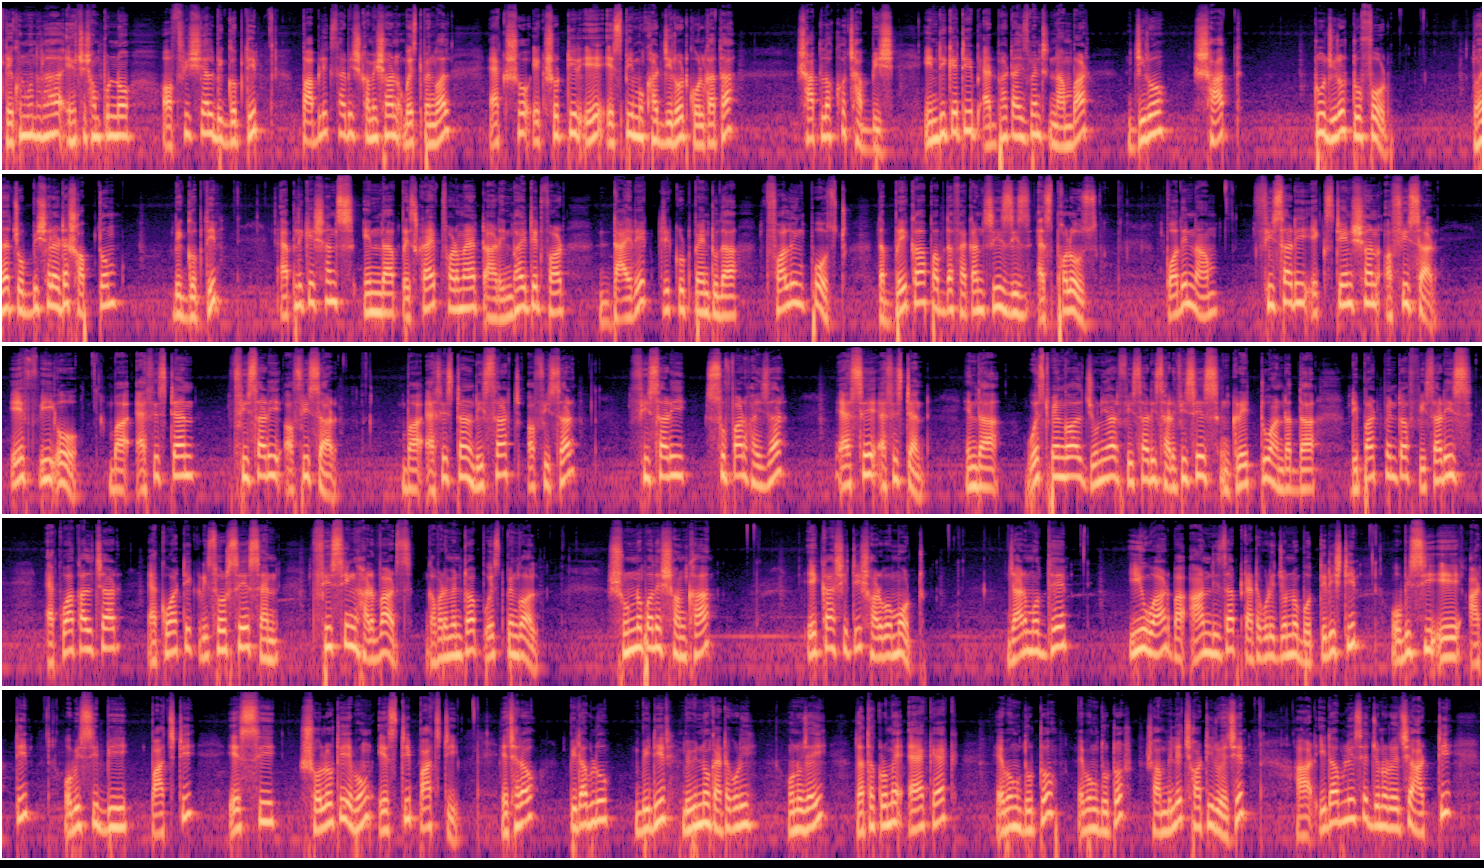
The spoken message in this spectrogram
দেখুন বন্ধুরা এ হচ্ছে সম্পূর্ণ অফিসিয়াল বিজ্ঞপ্তি। Public service commission west Bengal একশো একষট্টির A SP Mukherjee road Kolkata সাত লক্ষ ছাব্বিশ। ইন্ডিকেটিভ অ্যাডভার্টাইজমেন্ট নাম্বার জিরো সাত টু জিরো টু ফোর দু হাজার চব্বিশ সালে এটা সপ্তম বিজ্ঞপ্তি। Applications in the prescribe format are invited for direct recruitment to the following post the breakup of the vacancies is as follows পদের নাম ফিশারি এক্সটেনশন অফিসার এফইও বা অ্যাসিস্ট্যান্ট ফিশারি অফিসার, বা assistant research officer, fishery supervisor, as assistant. In the west Bengal junior fishery services grade two under the department of fisheries, aquaculture, aquatic resources, and fishing harbours government of west Bengal শূন্য পদের সংখ্যা একাশিটি সর্বমোট, যার মধ্যে UR বা unreserved ক্যাটাগরির জন্য বত্রিশটি, ওবিসি এ আটটি, ওবিসি বি পাঁচটি, এসসি ষোলোটি এবং এসটি পাঁচটি। এছাড়াও পিডাব্লিউ বিডির বিভিন্ন ক্যাটাগরি অনুযায়ী যথাক্রমে এক এক এবং দুটো এবং দুটো সব মিলিয়ে ছটি রয়েছে। আর ইডাব্লিউএসের জন্য রয়েছে আটটি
